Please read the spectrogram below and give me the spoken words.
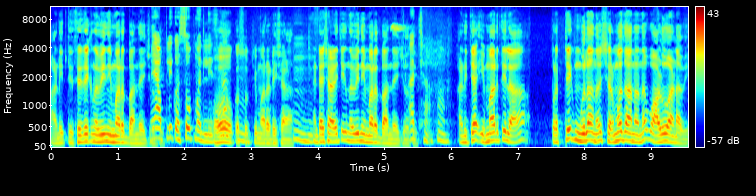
आणि तिथेच एक नवीन इमारत बांधायची आपली कसोप मधली हो कसोबची मराठी शाळा. आणि त्या शाळेची एक नवीन इमारत बांधायची होती. अच्छा. आणि त्या इमारतीला प्रत्येक मुलानं श्रमदानानं वाळू आणावी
